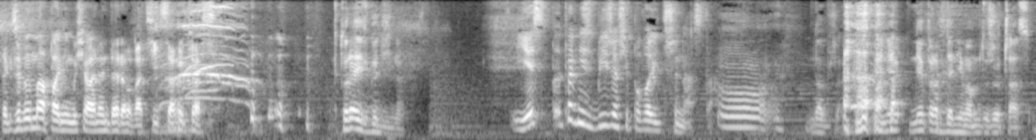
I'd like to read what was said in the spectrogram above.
Tak, żeby mapa nie musiała renderować ich cały czas. Która jest godzina? Jest, pewnie zbliża się powoli 13. O, dobrze. Nie, nieprawdę nie mam dużo czasu.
